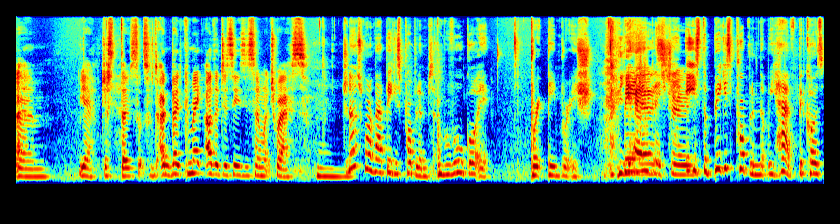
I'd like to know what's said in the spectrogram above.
um, yeah, just those sorts of and they can make other diseases so much worse. Do you know it's one of our biggest problems, and we've all got it? Brit being British, being Yeah, English. it's true. It is the biggest problem that we have because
